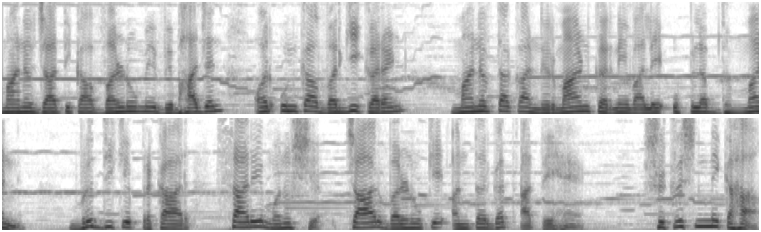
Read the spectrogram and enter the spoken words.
मानव जाति का वर्णों में विभाजन और उनका वर्गीकरण, मानवता का निर्माण करने वाले उपलब्ध मन, वृद्धि के प्रकार सारे मनुष्य चार वर्णों के अंतर्गत आते हैं। श्री कृष्ण ने कहा,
